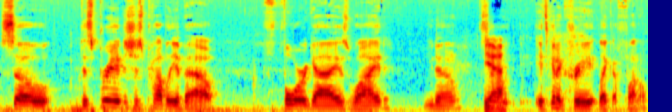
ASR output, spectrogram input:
So this bridge is probably about four guys wide, you know. So Yeah. It's gonna create like a funnel.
